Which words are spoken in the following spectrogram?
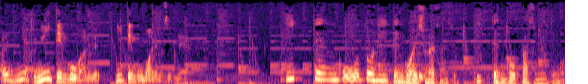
あれ、にあと2.5があるで、2.5もありますよね。1.5と2.5は一緒のやつなんですよ。1.5プラス2.5。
